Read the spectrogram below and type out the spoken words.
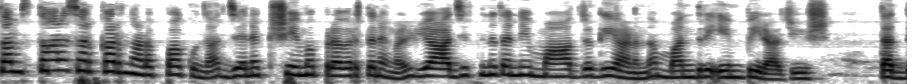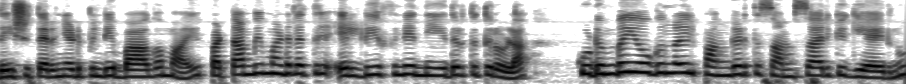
സംസ്ഥാന സർക്കാർ നടപ്പാക്കുന്ന ജനക്ഷേമ പ്രവർത്തനങ്ങൾ രാജ്യത്തിന് തന്നെ മാതൃകയാണെന്ന് മന്ത്രി എം പി രാജേഷ്. തദ്ദേശ തെരഞ്ഞെടുപ്പിന്റെ ഭാഗമായി പട്ടാമ്പി മണ്ഡലത്തിൽ എൽ ഡി എഫിന്റെ നേതൃത്വത്തിലുള്ള കുടുംബയോഗങ്ങളിൽ പങ്കെടുത്ത് സംസാരിക്കുകയായിരുന്നു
